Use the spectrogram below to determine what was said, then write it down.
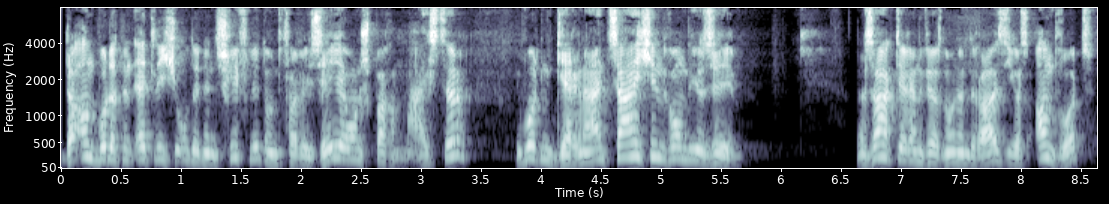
da antworteten etliche unter den Schriftgelehrten und Pharisäern und sprachen, Meister, wir wollten gerne ein Zeichen von dir sehen. Dann sagt er in Vers 39 als Antwort,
